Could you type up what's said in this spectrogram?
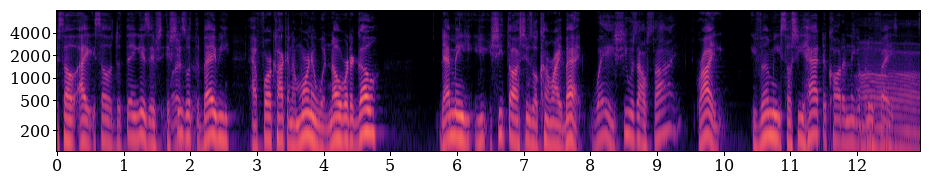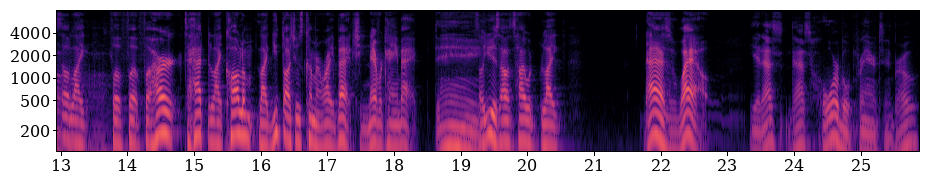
So I so the thing is, if if she's with the baby at four o'clock in the morning with nowhere to go, that means you, she thought she was gonna come right back. Wait, she was outside. Right. You feel me? So she had to call the nigga Blueface. So like for for for her to have to like call him, like you thought she was coming right back. She never came back. Dang. So you just outside with like that's wild. yeah, that's that's horrible parenting, bro.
